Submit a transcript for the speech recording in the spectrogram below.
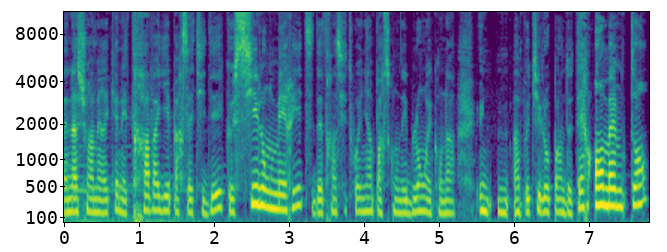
la nation américaine est travaillée par cette idée que si l'on mérite d'être un citoyen parce qu'on est blanc et qu'on a un petit lopin de terre, en même temps,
